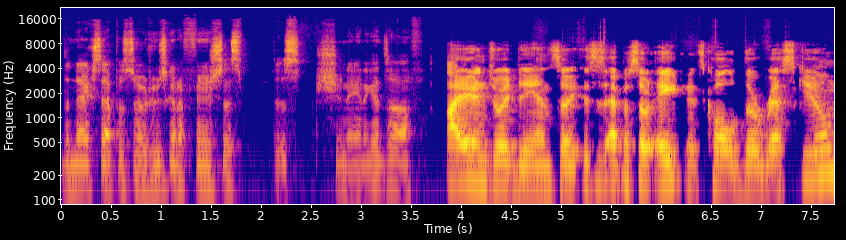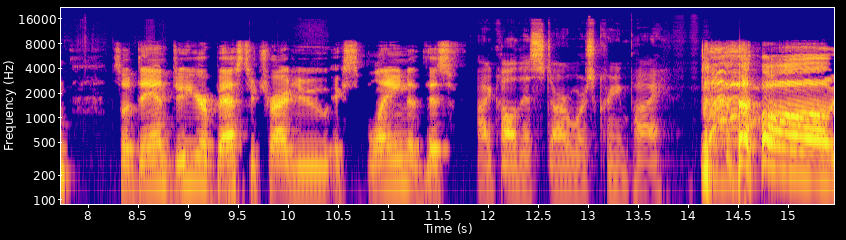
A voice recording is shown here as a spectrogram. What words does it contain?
The next episode, who's gonna finish this this shenanigans off? I enjoyed Dan. So this is episode eight. And it's called The Rescue. So Dan, do your best to try to explain this. I call this Star Wars cream pie. oh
